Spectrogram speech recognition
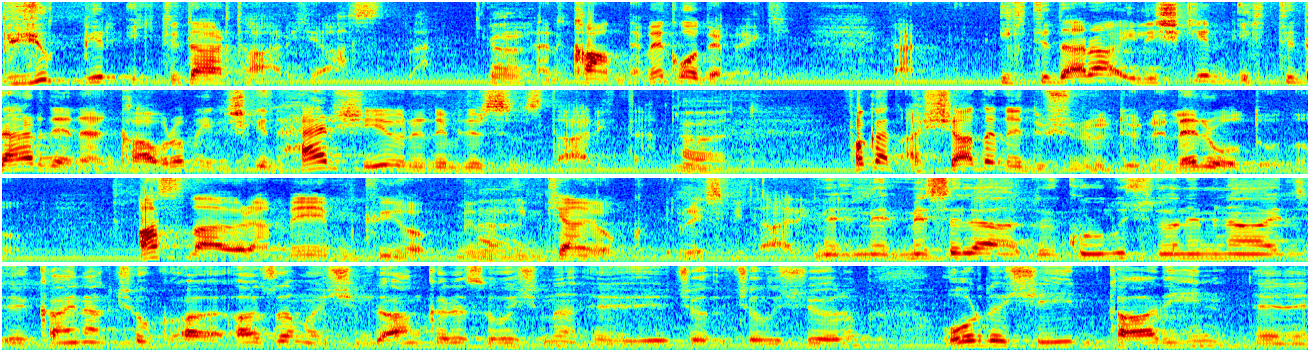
Büyük bir iktidar tarihi aslında. Evet. Yani kan demek o demek. Yani iktidara ilişkin, iktidar denen kavrama ilişkin her şeyi öğrenebilirsiniz tarihten. Evet. Fakat aşağıda ne düşünüldüğünü, neler olduğunu asla öğrenmeye mümkün yok. Müm- imkan yok resmi tarihte. Me- me- mesela kuruluş dönemine ait e, kaynak çok az ama şimdi Ankara Savaşı'nı e, ça- çalışıyorum. Orada şeyin tarihin e,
